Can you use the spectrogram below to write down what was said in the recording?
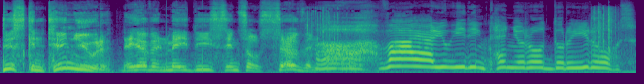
discontinued. They haven't made these since 07. Ah, why are you eating 10 year old Doritos?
